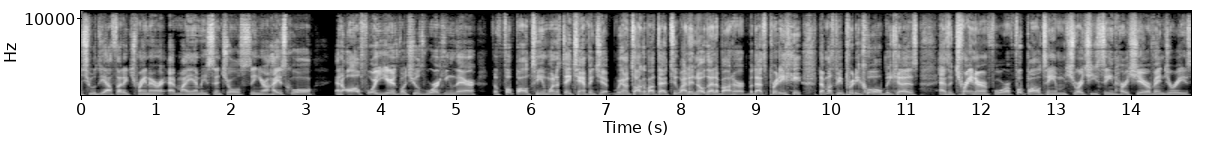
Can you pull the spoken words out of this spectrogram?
She was the athletic trainer at Miami Central Senior High School and all four years when she was working there, the football team won a state championship. We're going to talk about that too. I didn't know that about her, but that's pretty, that must be pretty cool because as a trainer for a football team, I'm sure she's seen her share of injuries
